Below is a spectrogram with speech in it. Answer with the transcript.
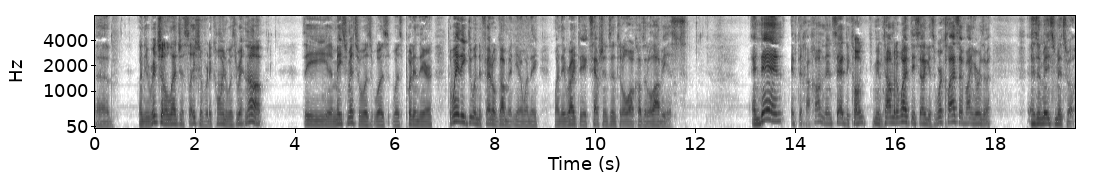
uh, when the original legislation for the coin was written up, the uh, Mace Mitzvah was, was, was put in there the way they do in the federal government, you know, when they, when they write the exceptions into the law because of the lobbyists. And then, if the Chacham then said the Kohen Tom of the wife, they said, I guess we're classifying yours as a, as a Mace Mitzvah.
